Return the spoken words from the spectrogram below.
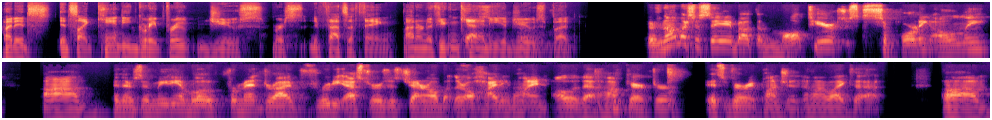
but it's it's like candied grapefruit juice, versus if that's a thing. I don't know if you can Yes. candy a juice, but There's not much to say about the malt here. It's just supporting only. Um, and there's a medium low ferment derived fruity esters as general, but they're all hiding behind all of that hop character. It's very pungent, and I like that. Um,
